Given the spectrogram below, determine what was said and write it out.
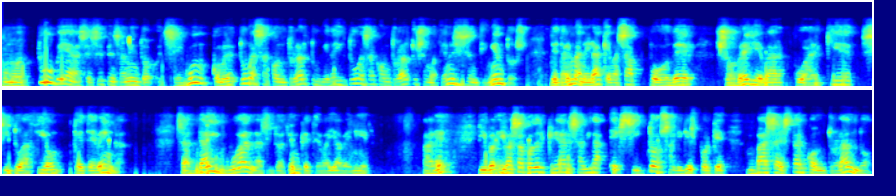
como tú veas ese pensamiento, según como tú vas a controlar tu vida y tú vas a controlar tus emociones y sentimientos, de tal manera que vas a poder sobrellevar cualquier situación que te venga. O sea, da igual la situación que te vaya a venir, ¿vale? Y, vas a poder crear esa vida exitosa que quieres porque vas a estar controlando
